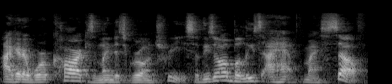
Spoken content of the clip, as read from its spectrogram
I got to work hard because money doesn't grow on trees. So these are all beliefs I have for myself.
